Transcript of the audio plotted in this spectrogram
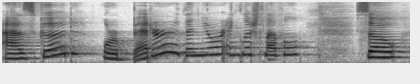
as good or better than your english level so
